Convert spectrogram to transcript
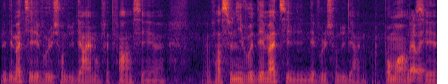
Le démat, c'est l'évolution du DRM en fait. Enfin, c'est, euh, enfin, ce niveau de démat, c'est l'évolution du DRM. quoi. Pour moi, hein, Bah ouais. c'est,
